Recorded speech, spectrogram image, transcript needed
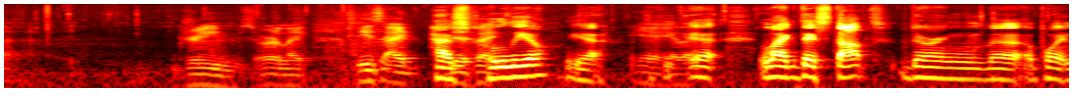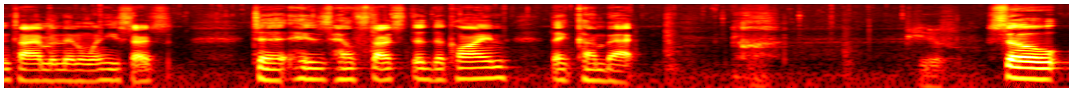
uh, dreams or like these? I Has this, like, Julio? Yeah. Yeah, yeah, like, yeah, like they stopped during the a point in time, and then when he starts to his health starts to decline, they come back. So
